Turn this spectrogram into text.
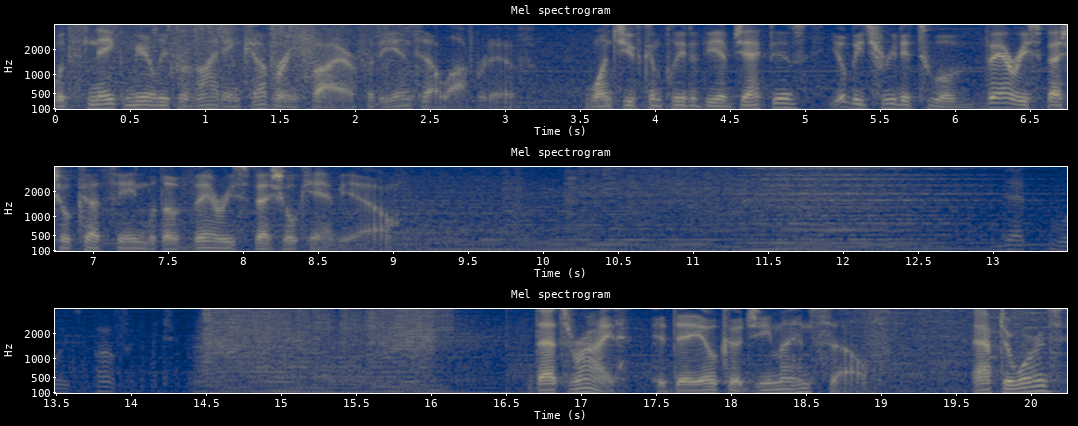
with Snake merely providing covering fire for the intel operative. Once you've completed the objectives, you'll be treated to a very special cutscene with a very special cameo. That's right, Hideo Kojima himself. Afterwards,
